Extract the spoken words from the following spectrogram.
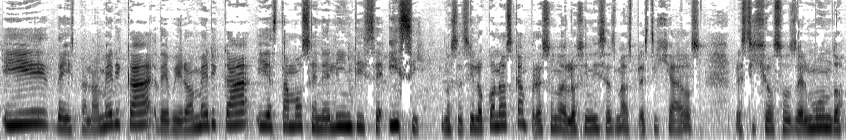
y de Hispanoamérica, de Iberoamérica, y estamos en el índice EASY. No sé si lo conozcan, pero es uno de los índices más prestigiados, prestigiosos del mundo.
